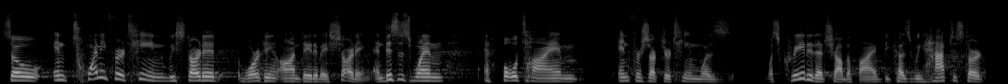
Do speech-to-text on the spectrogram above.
So in 2013, we started working on database sharding. And this is when a full-time infrastructure team was, was created at Shopify because we had to start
